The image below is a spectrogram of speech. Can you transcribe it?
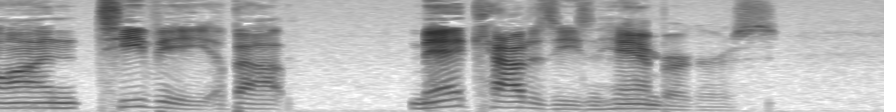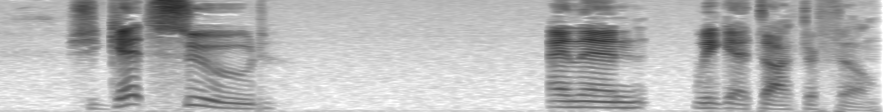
on TV about mad cow disease and hamburgers, she gets sued and then we get Dr. Phil.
